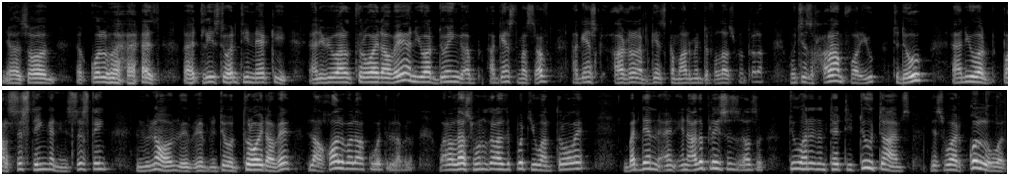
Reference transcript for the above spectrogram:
Yeah, so uh, kul has at least 20 neki. And if you are throw it away and you are doing against myself, against order, against commandment of Allah subhanahu wa ta'ala, which is haram for you to do, and you are persisting and insisting, you know, to throw it away, la hawla wa la quwwata illa billah. What Allah subhanahu wa ta'ala has put you on throw away. But then in other places also, 232 times this word qul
